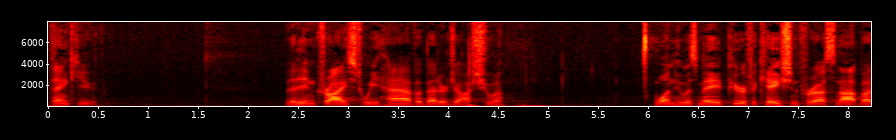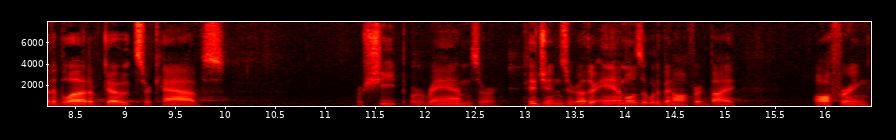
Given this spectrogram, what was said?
thank you that in Christ we have a better Joshua, one who has made purification for us not by the blood of goats or calves or sheep or rams or pigeons or other animals that would have been offered by offering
